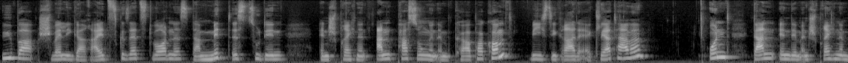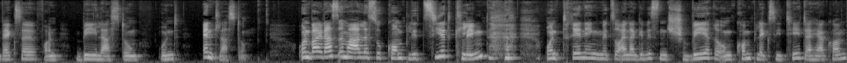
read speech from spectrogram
überschwelliger Reiz gesetzt worden ist, damit es zu den entsprechenden Anpassungen im Körper kommt, wie ich sie gerade erklärt habe, und dann in dem entsprechenden Wechsel von Belastung und Entlastung. Und weil das immer alles so kompliziert klingt und Training mit so einer gewissen Schwere und Komplexität daherkommt,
